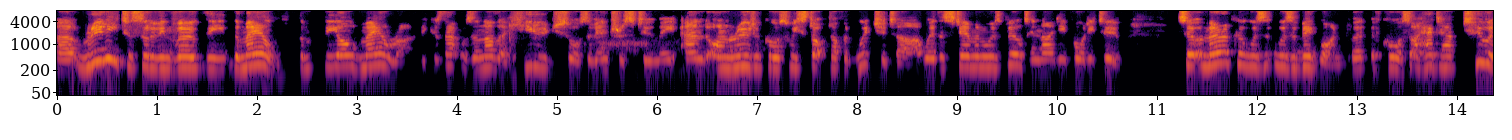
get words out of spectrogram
uh, really to sort of invoke the, the mail, the, the old mail run, because that was another huge source of interest to me. And en route, of course, we stopped off at Wichita, where the Stearman was built in 1942. So America was, was a big one. But of course, I had to have two,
